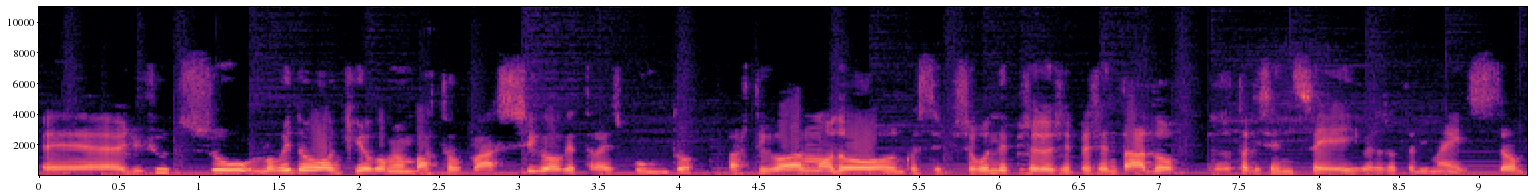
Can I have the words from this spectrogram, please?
Eh, Jujutsu lo vedo anch'io come un battle classico che trae spunto. In particolar modo in questo secondo episodio si è presentato una sorta di sensei, una sorta di maestro,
